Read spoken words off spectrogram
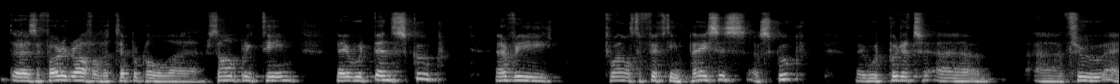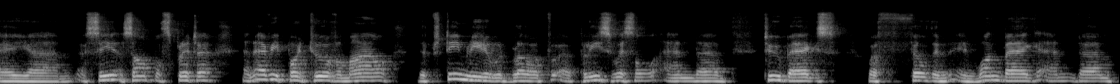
There's a photograph of a typical uh, sampling team. They would then scoop every 12 to 15 paces, a scoop. They would put it uh, through a, um, a, sample splitter, and every 0.2 of a mile, the team leader would blow a, a police whistle, and uh, two bags were filled in, in one bag, and um,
